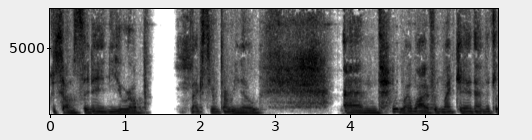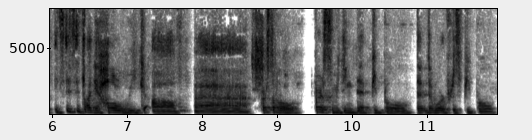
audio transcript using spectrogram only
to some city in Europe next year, Torino, and with my wife, with my kid, and it's it's, it's like a whole week of uh, first of all, first meeting the people, the, the WordPress people,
